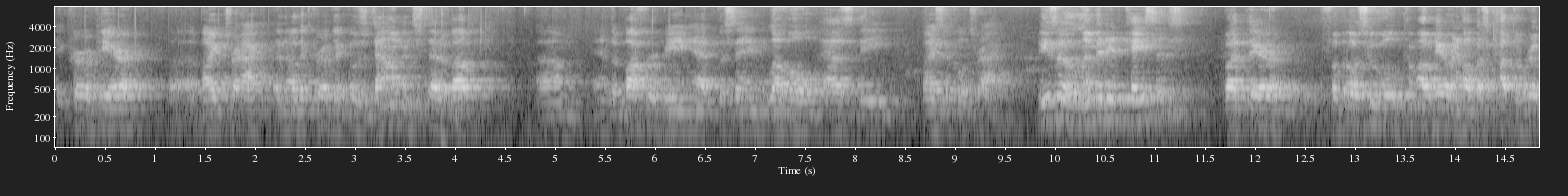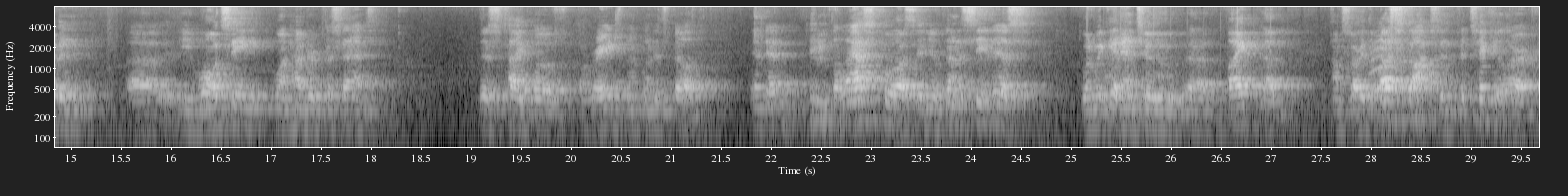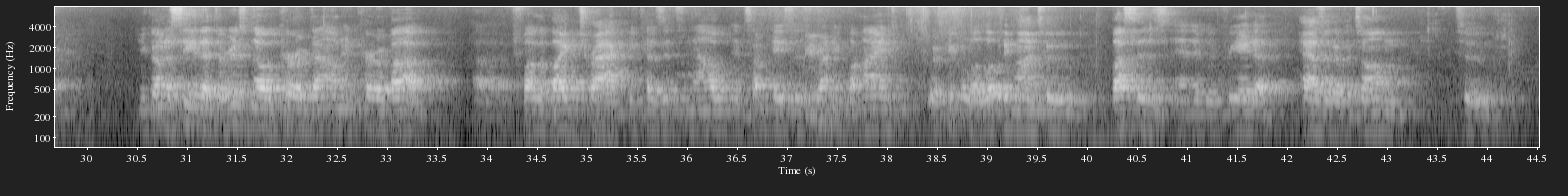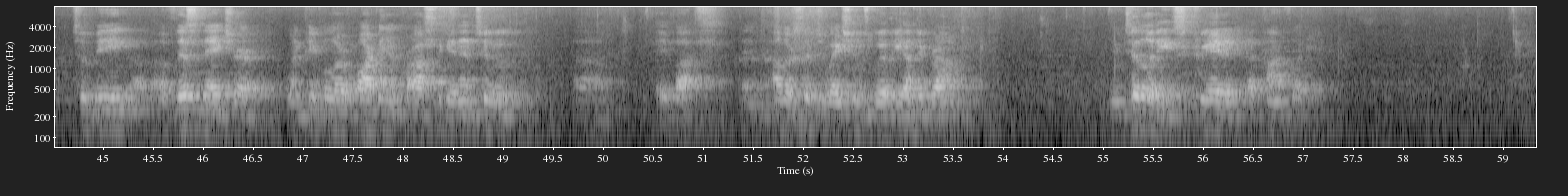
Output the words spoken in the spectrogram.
a curb here, a bike track, another curb that goes down instead of up, um, and the buffer being at the same level as the bicycle track. These are limited cases, but they're, for those who will come out here and help us cut the ribbon, uh, you won't see 100% this type of arrangement when it's built. And then the last course, and you're going to see this when we get into uh, bike, uh, I'm sorry, the bus stops in particular, you're going to see that there is no curb down and curb up uh, for the bike track because it's now, in some cases, running behind where people are loading onto buses and it would create a hazard of its own to, to be of this nature when people are walking across to get into uh, a bus other situations where the underground utilities created a conflict.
